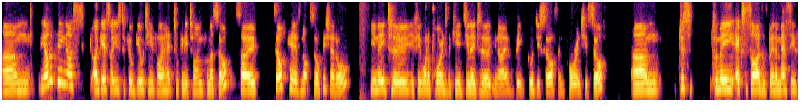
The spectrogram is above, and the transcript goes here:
Um, the other thing I, I guess I used to feel guilty if I had took any time for myself. So self care is not selfish at all. You need to, if you want to pour into the kids, you need to, you know, be good yourself and pour into yourself. Um, just for me, exercise has been a massive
